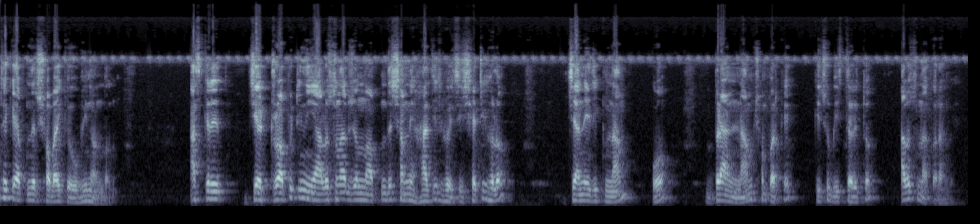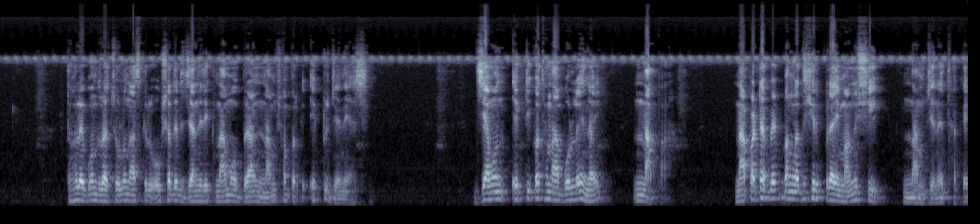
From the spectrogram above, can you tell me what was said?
থেকে আপনাদের সবাইকে অভিনন্দন। আজকের যে ট্রফিটি নিয়ে আলোচনার জন্য আপনাদের সামনে হাজির হয়েছি সেটি হলো জেনেরিক নাম ও ব্র্যান্ড নাম সম্পর্কে কিছু বিস্তারিত আলোচনা করা হবে। তাহলে বন্ধুরা, চলুন আজকের ঔষধের জেনেরিক নাম ও ব্র্যান্ড নাম সম্পর্কে একটু জেনে আসি। যেমন একটি কথা না বললেই নয়, নাপা। নাপা ট্যাবলেট বাংলাদেশের প্রায় মানুষই নাম জেনে থাকে।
